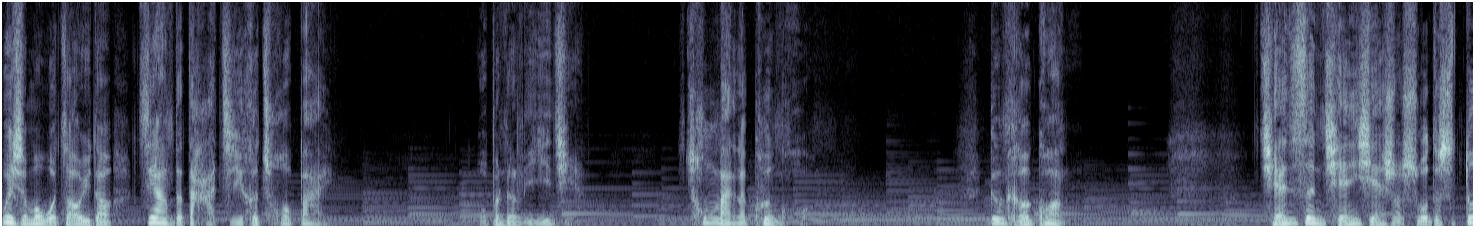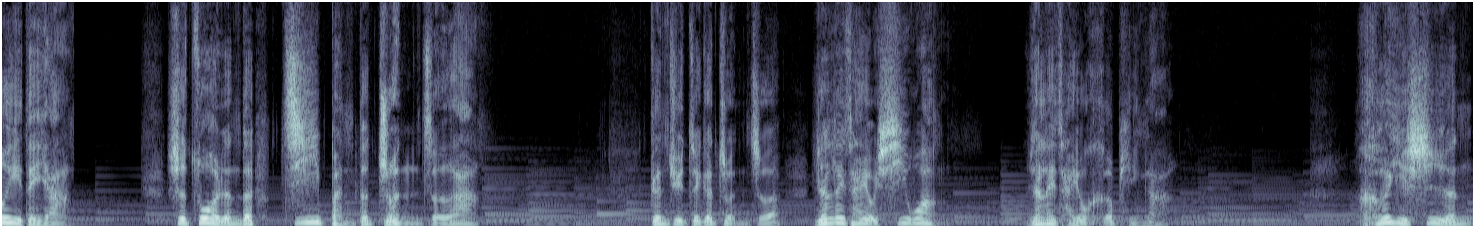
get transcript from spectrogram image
为什么我遭遇到这样的打击和挫败？我不能理解，充满了困惑。更何况，前圣前贤所说的是对的呀，是做人的基本的准则啊。根据这个准则，人类才有希望，人类才有和平啊。何以世人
